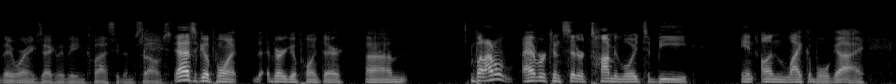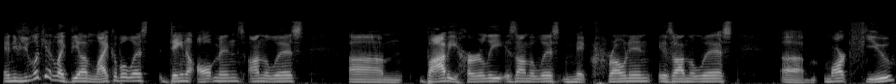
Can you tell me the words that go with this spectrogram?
they weren't exactly being classy themselves. that's a good point. Very good point there. Um, but I don't ever consider Tommy Lloyd to be an unlikable guy. And if you look at like the unlikable list, Dana Altman's on the list. Um, Bobby Hurley is on the list. Mick Cronin is on the list. Uh, Mark Few,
